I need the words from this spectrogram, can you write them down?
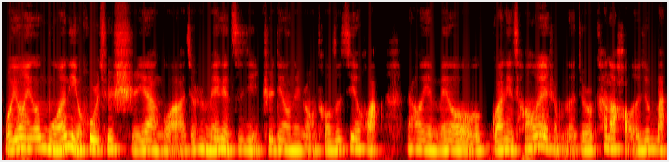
我用一个模拟户去实验过啊，就是没给自己制定那种投资计划，然后也没有管理仓位什么的，就是看到好的就买，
